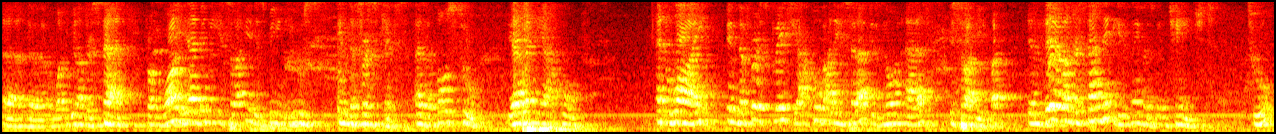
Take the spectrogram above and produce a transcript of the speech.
uh, the, what we understand from why Ya Bani Israel is being used in the first place, as opposed to Ya Bani Yaqub. And why, in the first place, Yaqub alayhi salam is known as Israel. But in their understanding, his name has been changed to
